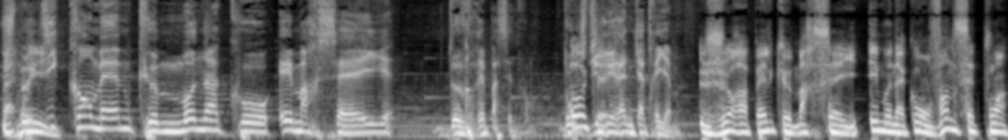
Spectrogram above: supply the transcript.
Bah, je me oui. dis quand même que Monaco et Marseille devraient passer devant. Donc je dirais Rennes quatrième. Je rappelle que Marseille et Monaco ont 27 points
